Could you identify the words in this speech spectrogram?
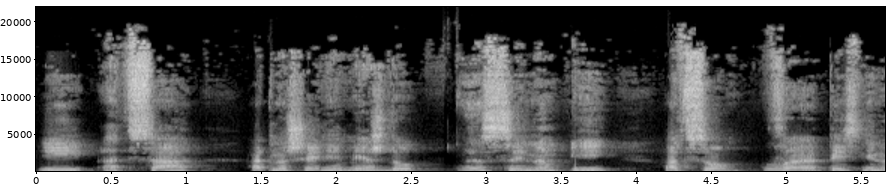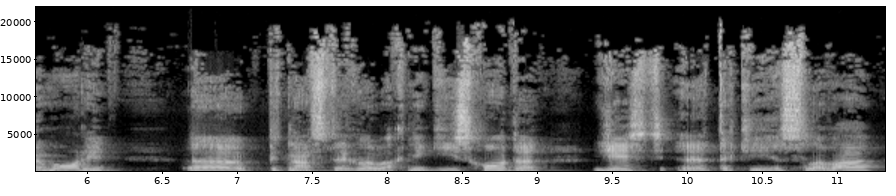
и отца, отношения между э, сыном и отцом. В «Песне на море», 15 э, глава книги Исхода, есть э, такие слова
